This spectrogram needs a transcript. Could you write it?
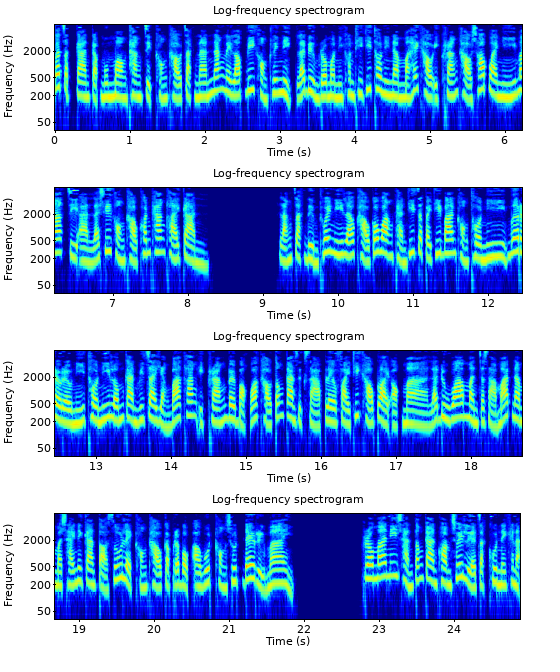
ก็จัดการกับมุมมองทางจิตของเขาจากนั้นนั่งในล็อบบี้ของคลินิกและดื่มโรมอนีคอนทีที่โทนีนำมาให้เขาอีกครั้งเขาชอบไวน์นี้มากจีอันและชื่อของเขาค่อนข้างคล้ายกัน หลังจากดื่มถ้วยนี้แล้วเขาก็วางแผนที่จะไปที่บ้านของโทนี่ เมื่อเร็วๆนี้โทนี่ล้มการวิจัยอย่างบ้าคลั่งอีกครั้ง โดยบอกว่าเขาต้องการศึกษาเปลวไฟที่เขาปล่อยออกมา และดูว่ามันจะสามารถนำมาใช้ในการต่อสู้เหล็กของเขากับระบบอาวุธของชุดได้หรือไม่ โรมานี่ฉันต้องการความช่วยเหลือจากคุณในขณะ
